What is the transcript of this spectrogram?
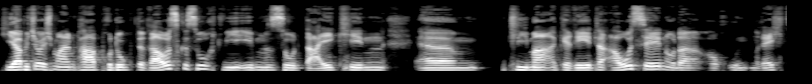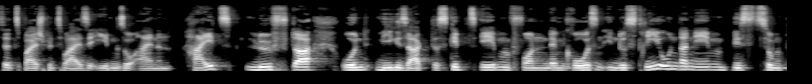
Hier habe ich euch mal ein paar Produkte rausgesucht, wie eben so Daikin ähm, Klimageräte aussehen oder auch unten rechts jetzt beispielsweise eben so einen Heizlüfter. Und wie gesagt, das gibt's eben von dem großen Industrieunternehmen bis zum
